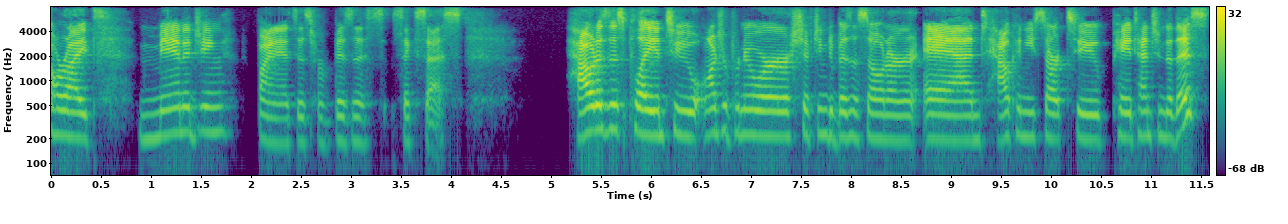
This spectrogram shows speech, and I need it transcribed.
All right, managing finances for business success. How does this play into entrepreneur shifting to business owner? And how can you start to pay attention to this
